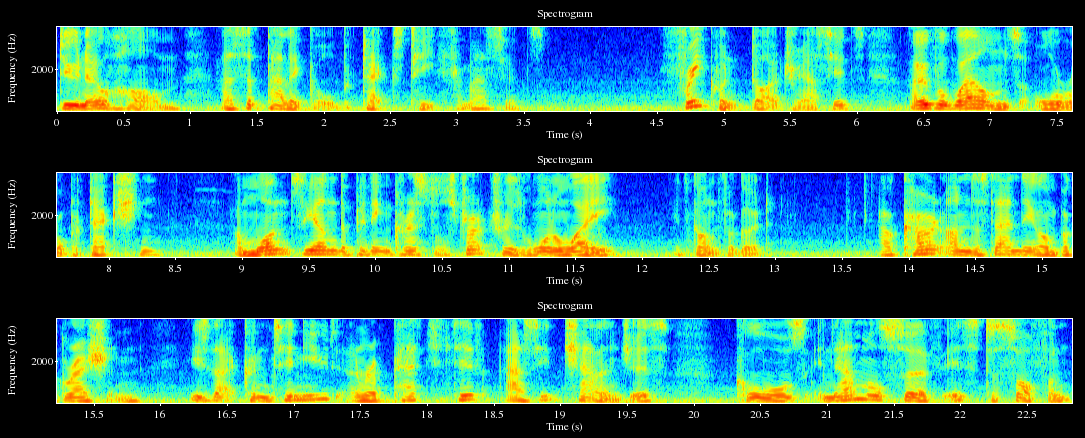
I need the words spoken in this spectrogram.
do no harm as the pellicle protects teeth from acids. Frequent dietary acids overwhelms oral protection, and once the underpinning crystal structure is worn away, it's gone for good. Our current understanding on progression is that continued and repetitive acid challenges cause enamel surface to soften,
